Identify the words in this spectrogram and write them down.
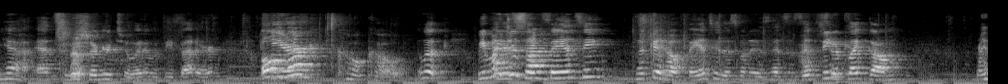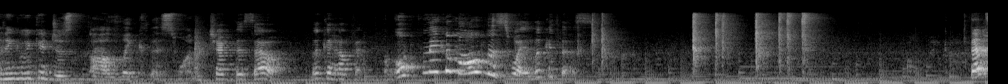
Yeah, add some sugar to it. It would be better. Oh, Pure cocoa. look! Look. We might And just it's so have. fancy. Look at how fancy this one is. It has a zip think- strip like gum. I think we could just uh, lick this one. Check this out. Look at how fa- Oh, make them all this way. Look at this. That's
